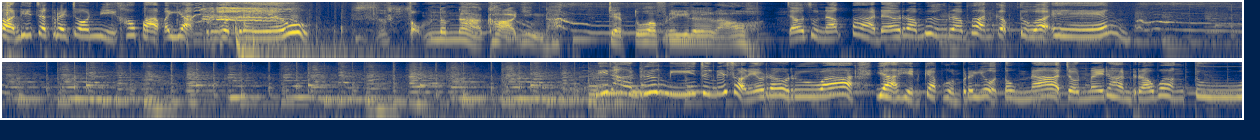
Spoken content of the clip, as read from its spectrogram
ก่อนที่จะกระโจนหนีเข้าป่าไปอย่างรวดเร็ว สมน้ำหน้าข้ายิ่งนะเจ็บตัวฟรีเลยเรา เจ้าสุนัขป่าได้รำพึงรำพันกับตัวเองนิทานเรื่องนี้จึงได้สอนให้เรารู้ว่า อย่าเห็นแก่ผลประโยชน์ตรงหน้าจนไม่ทันระวังตัว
